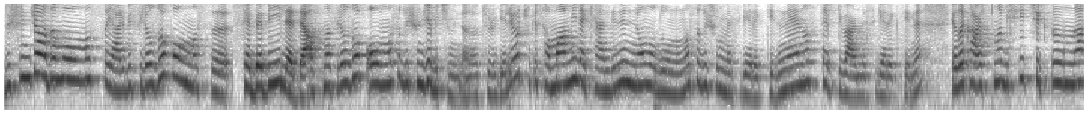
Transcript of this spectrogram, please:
Düşünce adamı olması yani bir filozof olması sebebiyle de aslında filozof olması düşünce biçiminden ötürü geliyor. Çünkü tamamıyla kendinin ne olduğunu, nasıl düşünmesi gerektiğini, neye nasıl tepki vermesi gerektiğini ya da karşısına bir şey çıktığında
